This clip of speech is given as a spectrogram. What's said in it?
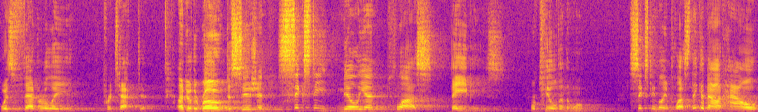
was federally protected. Under the Roe decision, 60 million plus babies were killed in the womb. 60 million plus. Think about how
